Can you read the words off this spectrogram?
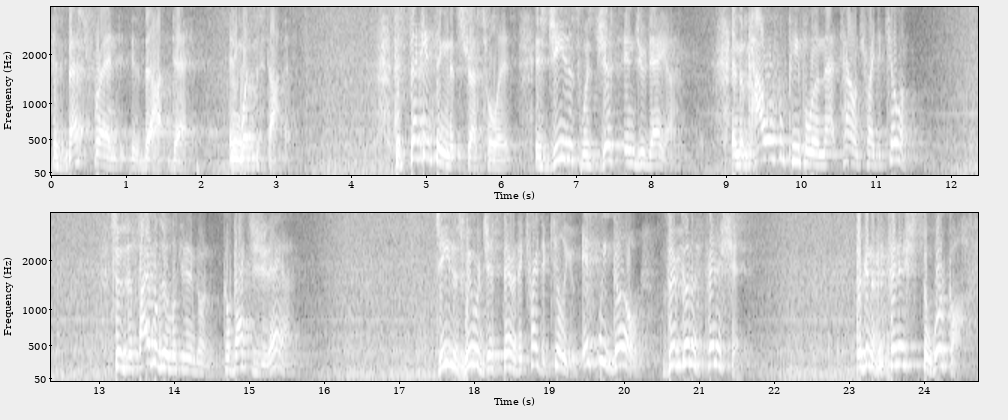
His best friend is not dead, and he wants to stop it. The second thing that's stressful is, is Jesus was just in Judea, and the powerful people in that town tried to kill him. So his disciples are looking at him going, Go back to Judea. Jesus, we were just there. They tried to kill you. If we go, they're going to finish it. They're going to finish the work off.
